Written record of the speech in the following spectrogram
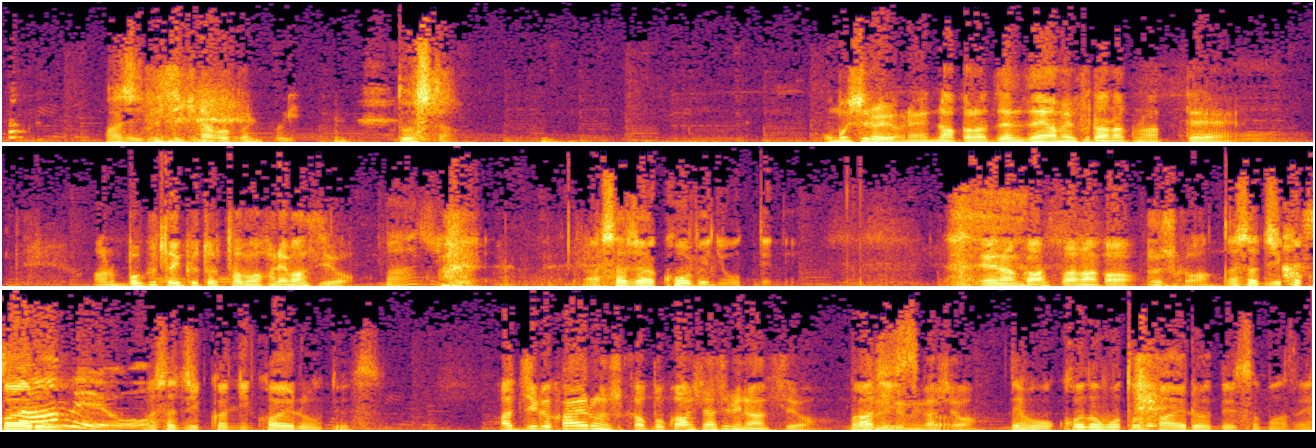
マジ不で思議なことに。どうした？面白いよね。だから全然雨降らなくなってう、んあの、僕と行くと多分晴れますよ。マジで？明日じゃあ神戸におってね。え、なんか明日なんかあるんですか？明日実家帰明日る雨よ明日実家に帰るんです。あ、実家帰るんですか？僕明日休みなんですよ。マジっか？ですみましょう。でも子供と帰るんですいません。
